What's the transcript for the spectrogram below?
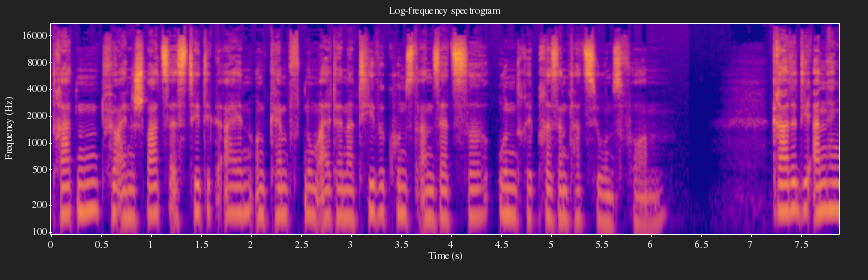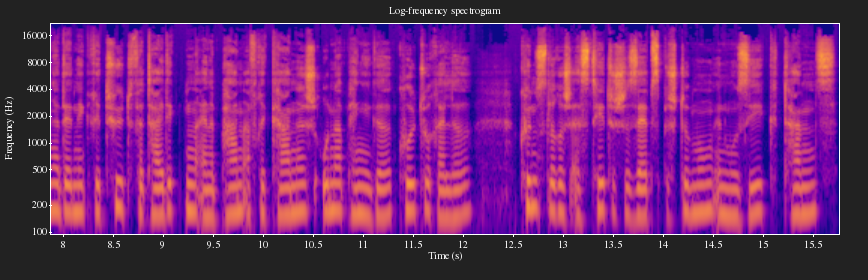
traten für eine schwarze Ästhetik ein und kämpften um alternative Kunstansätze und Repräsentationsformen. Gerade die Anhänger der Negritude verteidigten eine panafrikanisch unabhängige, kulturelle, künstlerisch-ästhetische Selbstbestimmung in Musik, Tanz,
